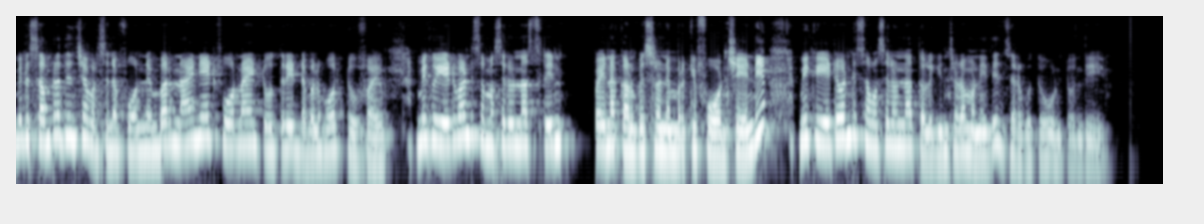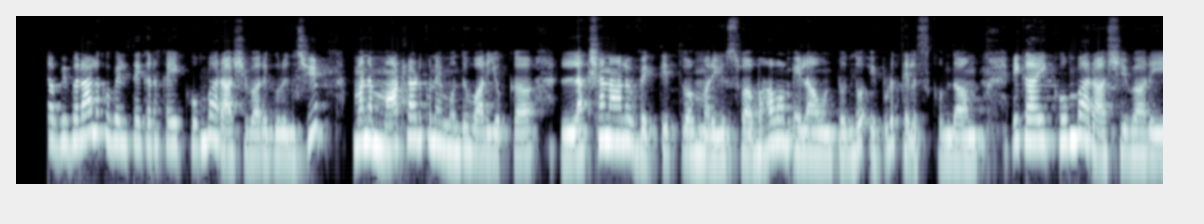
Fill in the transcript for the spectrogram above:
మీరు సంప్రదించవలసిన phone number nine eight four nine two three double four two five. మీకు ఎటువంటి సమస్యలు ఉన్న స్క్రీన్ పైన కనిపిస్తున్న నెంబర్కి ఫోన్ చేయండి. మీకు ఎటువంటి సమస్యలు ఉన్నా తొలగించడం అనేది జరుగుతూ ఉంటుంది. వివరాలకు వెళ్తే కనుక ఈ కుంభ రాశి వారి గురించి మనం మాట్లాడుకునే ముందు వారి యొక్క లక్షణాలు వ్యక్తిత్వం మరియు స్వభావం ఎలా ఉంటుందో ఇప్పుడు తెలుసుకుందాం. ఇక ఈ కుంభ రాశి వారి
